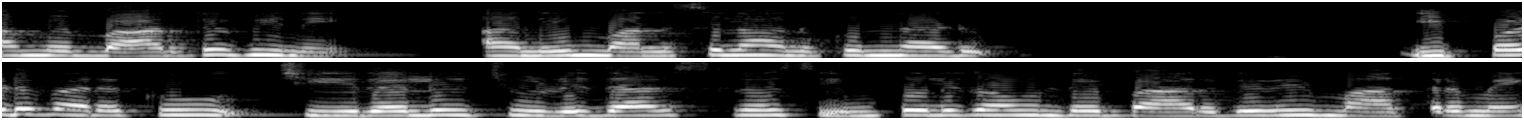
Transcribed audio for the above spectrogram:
ఆమె భార్గవిని అని మనసులో అనుకున్నాడు. ఇప్పటి వరకు చీరలు చుడిదార్స్లో సింపుల్గా ఉండే భార్గవి మాత్రమే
